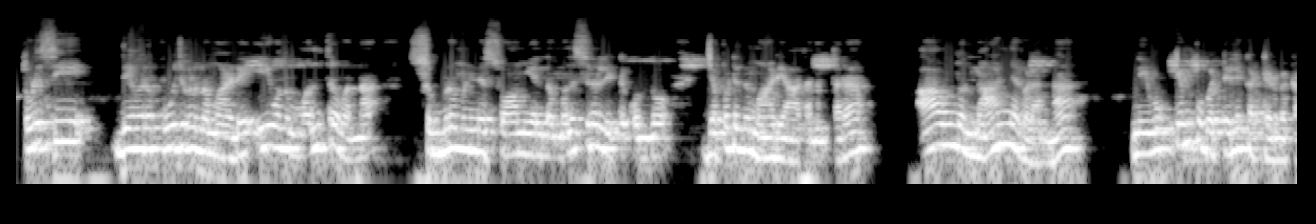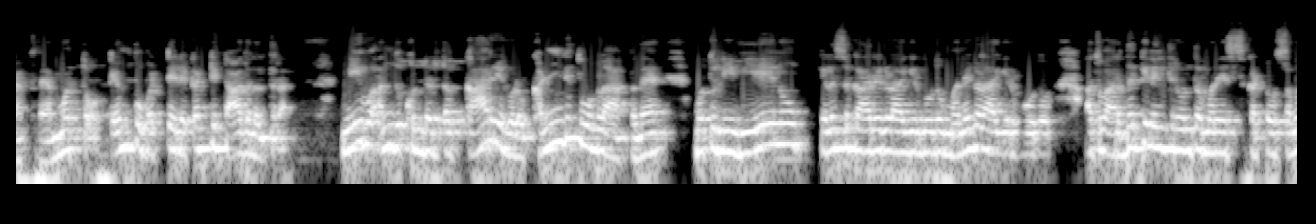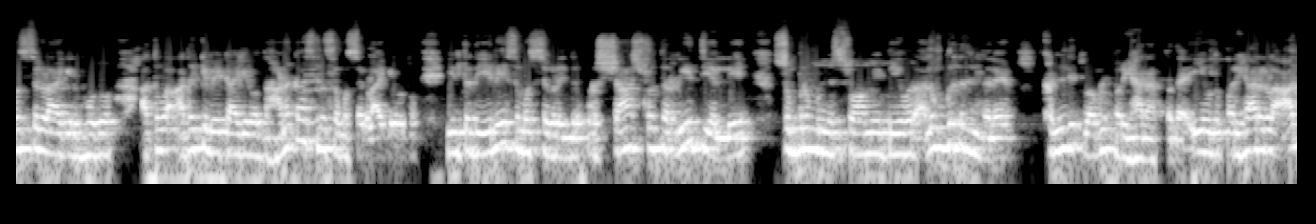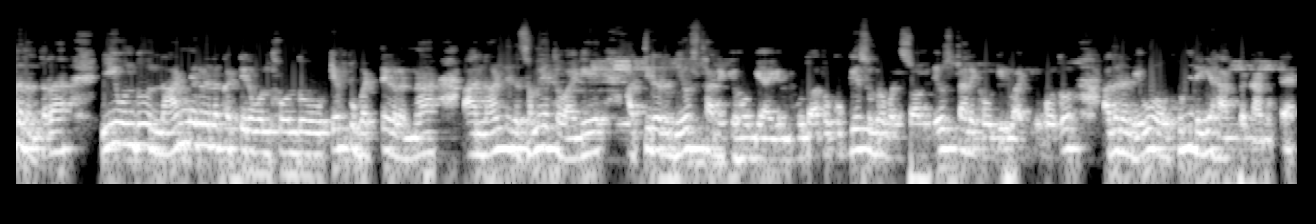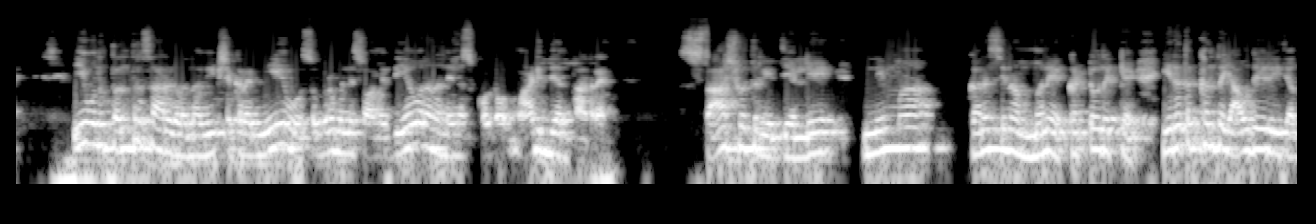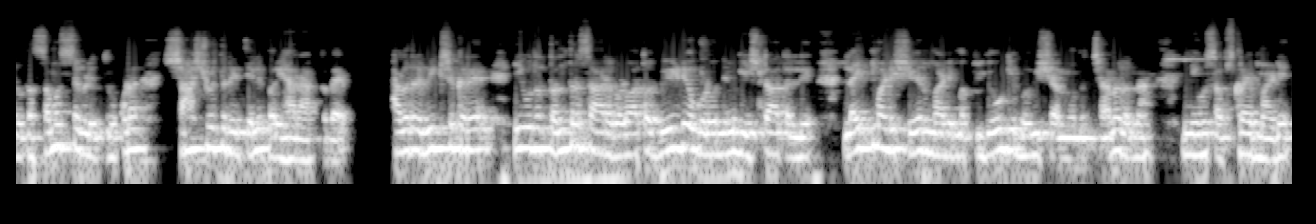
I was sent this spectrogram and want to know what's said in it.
ತುಳಸಿ ದೇವರ ಪೂಜೆಗಳನ್ನು ಮಾಡಿ ಈ ಒಂದು ಮಂತ್ರವನ್ನ ಸುಬ್ರಹ್ಮಣ್ಯ ಸ್ವಾಮಿಯನ್ನ ಮನಸ್ಸಿನಲ್ಲಿಟ್ಟುಕೊಂಡು ಜಪಟನೆ ಮಾಡಿ ಆದ ನಂತರ ಆ ಒಂದು ನಾಣ್ಯಗಳನ್ನ ನೀವು ಕೆಂಪು ಬಟ್ಟೆಯಲ್ಲಿ ಕಟ್ಟಿಡ್ಬೇಕಾಗ್ತದೆ. ಮತ್ತು ಕೆಂಪು ಬಟ್ಟೆಯಲ್ಲಿ ಕಟ್ಟಿಟ್ಟಾದ ನಂತರ ನೀವು ಅಂದುಕೊಂಡಂತ ಕಾರ್ಯಗಳು ಖಂಡಿತವಾಗ್ಲೂ ಆಗ್ತದೆ ಮತ್ತು ನೀವೇನು ಕೆಲಸ ಕಾರ್ಯಗಳಾಗಿರ್ಬೋದು, ಮನೆಗಳಾಗಿರ್ಬೋದು, ಅಥವಾ ಅರ್ಧಕ್ಕೆ ನಿಂತಿರುವಂತ ಮನೆ ಕಟ್ಟೋ ಸಮಸ್ಯೆಗಳಾಗಿರ್ಬೋದು, ಅಥವಾ ಅದಕ್ಕೆ ಬೇಕಾಗಿರುವಂತಹ ಹಣಕಾಸಿನ ಸಮಸ್ಯೆಗಳಾಗಿರ್ಬೋದು, ಇಂಥದ್ದು ಏನೇ ಸಮಸ್ಯೆಗಳಿದ್ದರೂ ಕೂಡ ಶಾಶ್ವತ ರೀತಿಯಲ್ಲಿ ಸುಬ್ರಹ್ಮಣ್ಯ ಸ್ವಾಮಿ ದೇವರ ಅನುಗ್ರಹದಿಂದಲೇ ಖಂಡಿತವಾಗ್ಲೂ ಪರಿಹಾರ ಆಗ್ತದೆ. ಈ ಒಂದು ಪರಿಹಾರಗಳ ಆದ ನಂತರ ಈ ಒಂದು ನಾಣ್ಯಗಳನ್ನ ಕಟ್ಟಿರುವಂತಹ ಒಂದು ಕೆಂಪು ಬಟ್ಟೆಗಳನ್ನ ಆ ನಾಣ್ಯದ ಸಮೇತವಾಗಿ ಹತ್ತಿರದ ದೇವಸ್ಥಾನಕ್ಕೆ ಆಗಿರ್ಬೋದು ಅಥವಾ ಕುಗ್ಗೆ ಸುಬ್ರಹ್ಮಣ್ಯ ಸ್ವಾಮಿ ದೇವಸ್ಥಾನಕ್ಕೆ ಹೋಗಿರುವಾಗಿರ್ಬೋದು ಅದನ್ನ ನೀವು ಹುಂಡಿಗೆ ಹಾಕ್ಬೇಕಾಗುತ್ತೆ. ಈ ಒಂದು ತಂತ್ರಸಾರಗಳನ್ನ ವೀಕ್ಷಕರ, ನೀವು ಸುಬ್ರಹ್ಮಣ್ಯ ಸ್ವಾಮಿ ದೇವರನ್ನ ನೆನೆಸ್ಕೊಂಡು ಮಾಡಿದ್ದೆ ಅಂತಾದ್ರೆ, ಶಾಶ್ವತ ರೀತಿಯಲ್ಲಿ ನಿಮ್ಮ ಕನಸಿನ ಮನೆ ಕಟ್ಟೋದಕ್ಕೆ ಇರತಕ್ಕಂತ ಯಾವುದೇ ರೀತಿಯಾದಂತಹ ಸಮಸ್ಯೆಗಳಿದ್ರು ಕೂಡ ಶಾಶ್ವತ ರೀತಿಯಲ್ಲಿ ಪರಿಹಾರ ಆಗ್ತದೆ. ಹಾಗಾದ್ರೆ ವೀಕ್ಷಕರೇ, ಈ ಒಂದು ತಂತ್ರಸಾರಗಳು ಅಥವಾ ವಿಡಿಯೋಗಳು ನಿಮಗೆ ಇಷ್ಟ ಆದಲ್ಲಿ ಲೈಕ್ ಮಾಡಿ ಶೇರ್ ಮಾಡಿ ಮತ್ತು ಯೋಗಿ ಭವಿಷ್ಯ ಅನ್ನೋ ಒಂದು ಚಾನಲ್ ಅನ್ನ ನೀವು ಸಬ್ಸ್ಕ್ರೈಬ್ ಮಾಡಿ.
